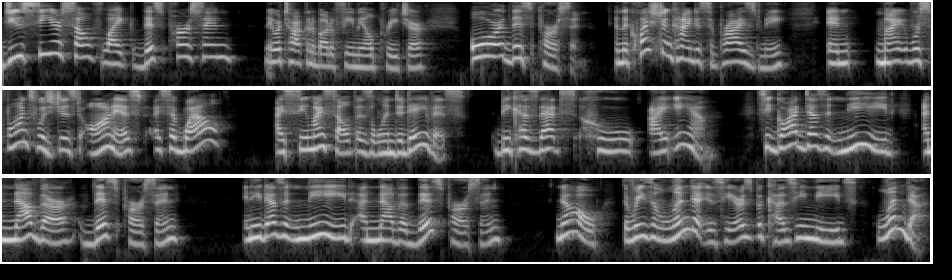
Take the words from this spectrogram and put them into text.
"Do you see yourself like this person?" They were talking about a female preacher or this person. And the question kind of surprised me. And my response was just honest. I said, Well, I see myself as Linda Davis because that's who I am. See, God doesn't need another this person, and He doesn't need another this person. No, the reason Linda is here is because He needs Linda.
